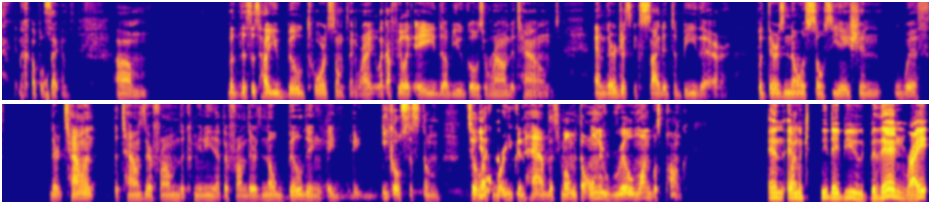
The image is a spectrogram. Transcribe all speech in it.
in a couple seconds. Um, but this is how you build towards something, right? Like I feel like AEW goes around the towns, and they're just excited to be there, but there's no association with their talent, the towns they're from, the community that they're from. There's no building a, a ecosystem to Yeah. like where you can have this moment. The only real one was Punk. and and Like- when Keith Lee debuted, but then right,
